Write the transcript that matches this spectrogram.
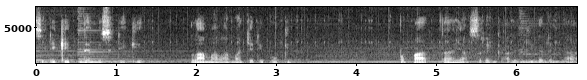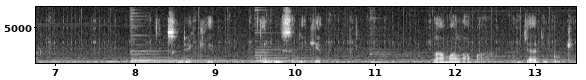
Sedikit demi sedikit, lama-lama jadi bukit. Pepatah yang sering kali kita dengar. Sedikit demi sedikit, lama-lama menjadi bukit.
